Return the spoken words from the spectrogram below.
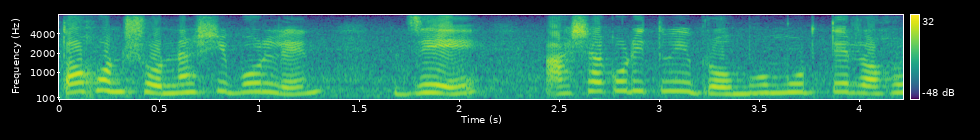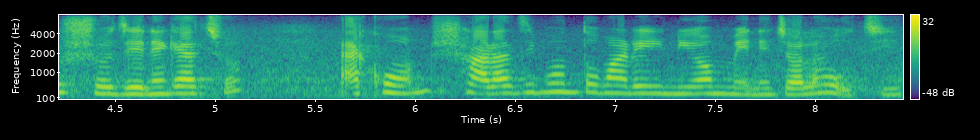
তখন সন্ন্যাসী বললেন, যে, আশা করি তুমি ব্রহ্মমূর্তের রহস্য জেনে গেছো। এখন সারা জীবন তোমার এই নিয়ম মেনে চলা উচিত।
